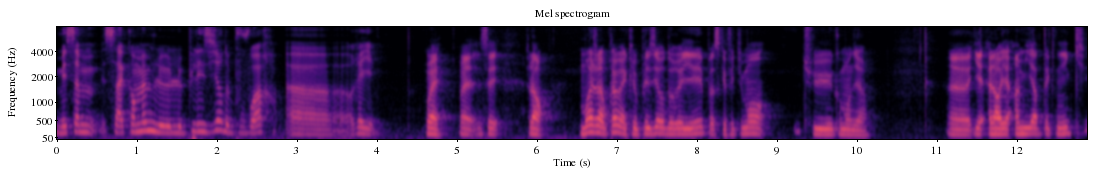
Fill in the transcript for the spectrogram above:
mais ça, ça a quand même le, plaisir de pouvoir euh, rayer. Ouais, ouais, c'est... Alors, moi j'ai un problème avec le plaisir de rayer parce qu'effectivement, tu... Comment dire euh, alors, il y a un milliard de techniques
